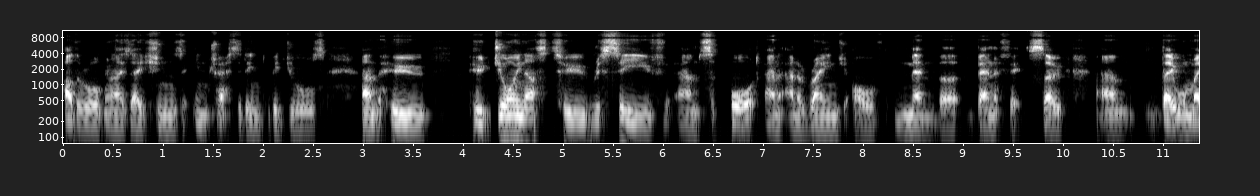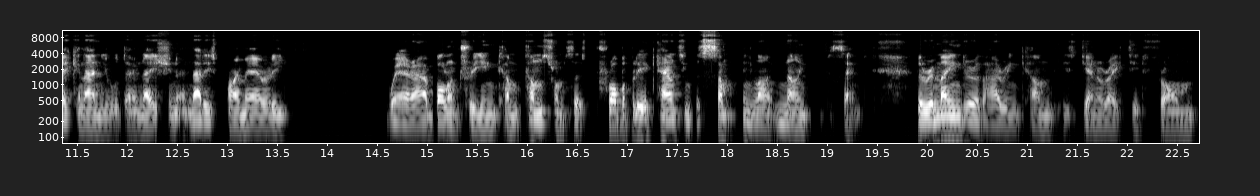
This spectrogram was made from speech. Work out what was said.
other organisations, interested individuals um, who who join us to receive um, support and, and, a range of member benefits. So um, they will make an annual donation, and that is primarily where our voluntary income comes from. So it's probably accounting for something like 90%. The remainder of our income is generated from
